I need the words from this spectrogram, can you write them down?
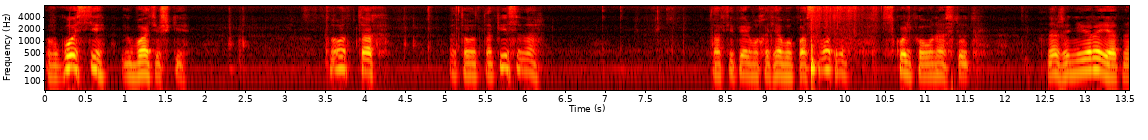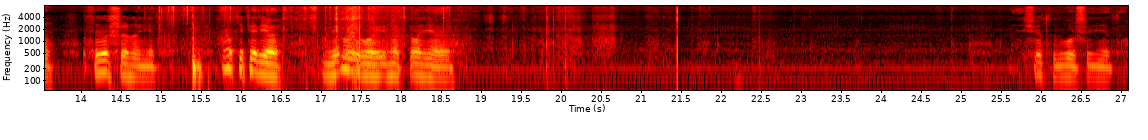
в гости к батюшке. Вот так. Это вот написано. Так, теперь мы хотя бы посмотрим, сколько у нас тут. Даже невероятно. Совершенно нет. Вот теперь я беру его и наклоняю. Еще тут больше нету.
